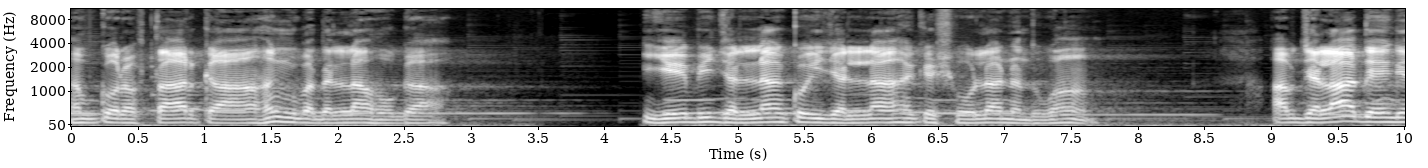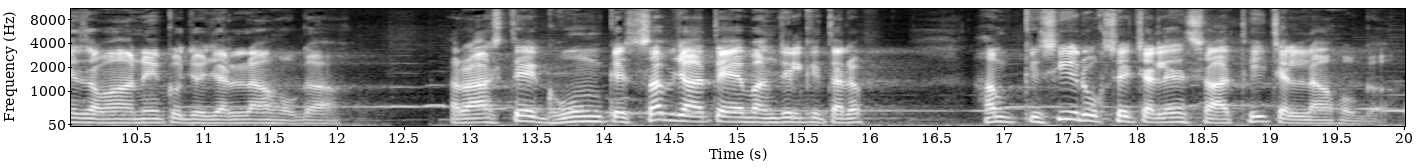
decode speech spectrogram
ہم کو رفتار کا آہنگ بدلنا ہوگا۔ یہ بھی جلنا کوئی جلنا ہے کہ شولہ نہ دھواں۔ اب جلا دیں گے زمانے کو جو جلنا ہوگا۔ راستے گھوم کے سب جاتے ہیں منزل کی طرف۔ ہم کسی رخ سے چلیں، ساتھ ہی چلنا ہوگا۔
